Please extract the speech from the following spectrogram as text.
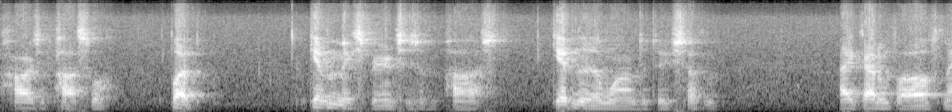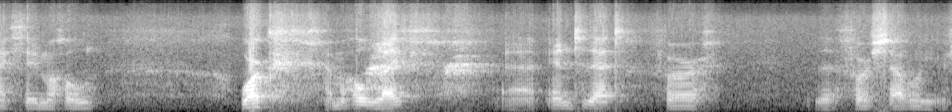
how is it possible? But given my experiences of the past, given that I wanted to do something, I got involved and I threw my whole work and my whole life uh, into that for the first several years.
